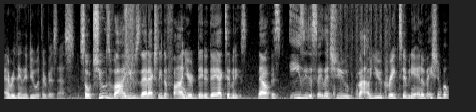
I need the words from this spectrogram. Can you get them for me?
everything they do with their business. So choose values that actually define your day-to-day -day activities. Now, it's easy to say that you value creativity and innovation, but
